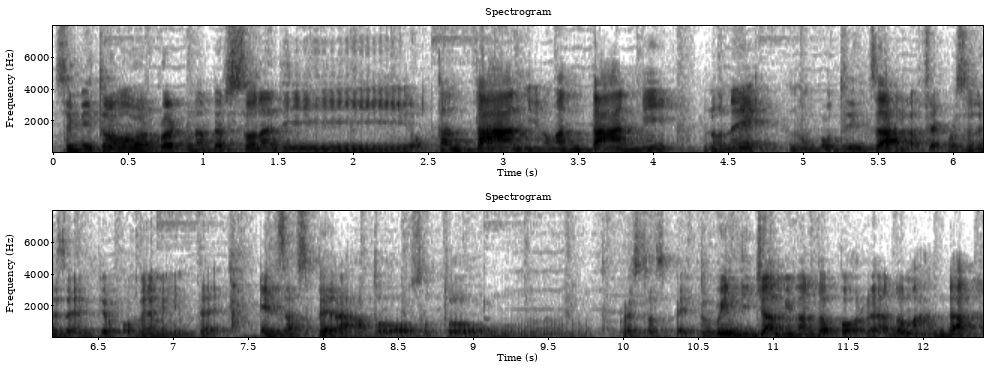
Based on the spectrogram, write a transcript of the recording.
se mi trovo una, una persona di 80 anni, 90 anni, non, è, non può utilizzarla. Cioè questo è un esempio ovviamente esasperato sotto questo aspetto. Quindi già mi vado a porre la domanda,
